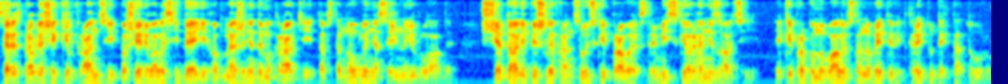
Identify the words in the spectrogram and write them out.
Серед правлячих кіл Франції поширювались ідеї обмеження демократії та встановлення сильної влади. Ще далі пішли французькі правоекстремістські організації, які пропонували встановити відкриту диктатуру.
